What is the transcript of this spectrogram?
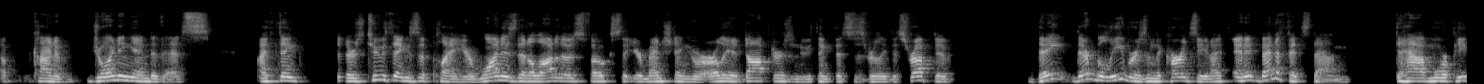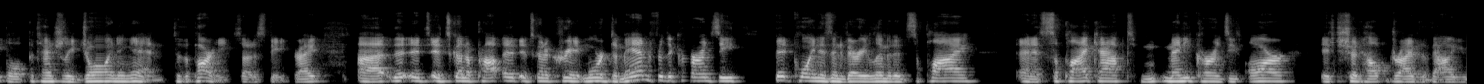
uh, kind of joining into this, I think there's two things at play here. One is that a lot of those folks that you're mentioning who are early adopters and who think this is really disruptive, they they're believers in the currency, and I and it benefits them to have more people potentially joining in to the party, so to speak. Right? Uh, it, it's going to it's going to create more demand for the currency. Bitcoin is in very limited supply, and it's supply capped. Many currencies are. It should help drive the value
